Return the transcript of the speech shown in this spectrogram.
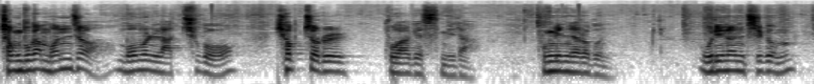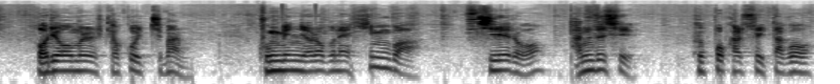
정부가 먼저 몸을 낮추고 협조를 구하겠습니다. 국민 여러분, 우리는 지금 어려움을 겪고 있지만 국민 여러분의 힘과 지혜로 반드시 극복할 수 있다고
